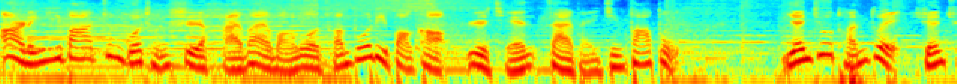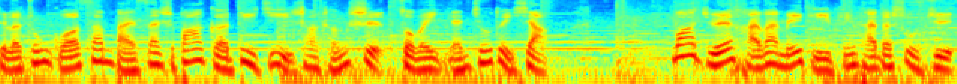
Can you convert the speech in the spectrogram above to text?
二零一八中国城市海外网络传播力报告日前在北京发布。研究团队选取了中国三百三十八个地级以上城市作为研究对象，挖掘海外媒体平台的数据，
